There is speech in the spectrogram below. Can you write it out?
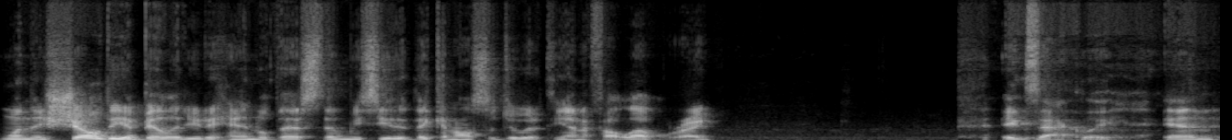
when they show the ability to handle this, then we see that they can also do it at the NFL level, right? Exactly. And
